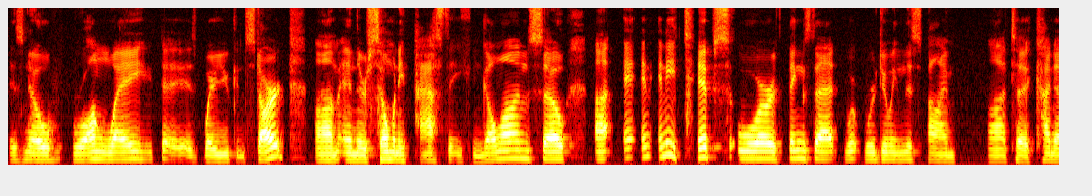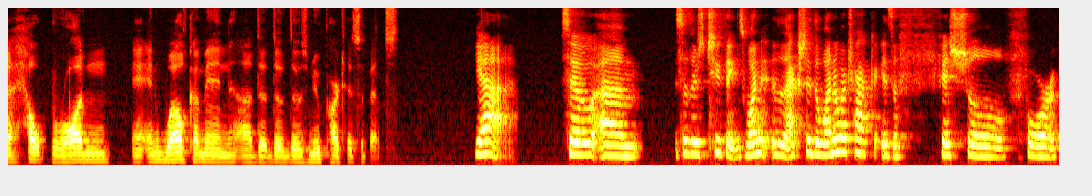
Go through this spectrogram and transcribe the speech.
is no wrong way to, is where you can start, um, and there's so many paths that you can go on. So, uh, and, any tips or things that we're, doing this time uh, to kind of help broaden and welcome in uh, the, the, those new participants? Yeah. So um, so there's two things. One is actually the 101 track is official for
